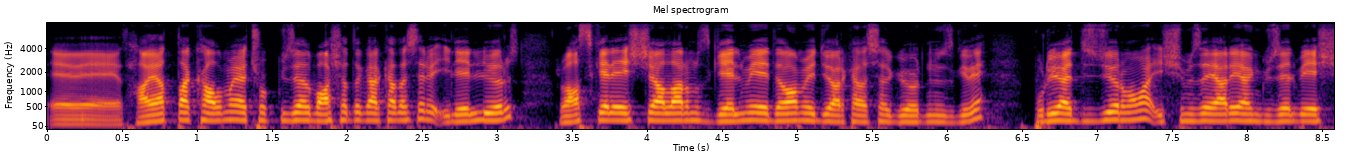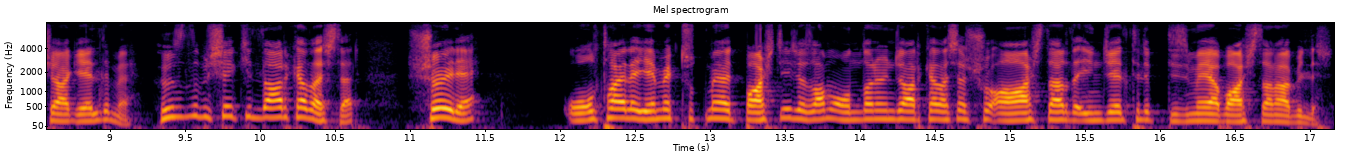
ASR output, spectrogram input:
Evet hayatta kalmaya çok güzel başladık arkadaşlar ve ilerliyoruz. Rastgele eşyalarımız gelmeye devam ediyor arkadaşlar gördüğünüz gibi. Buraya diziyorum ama işimize yarayan güzel bir eşya geldi mi? Hızlı bir şekilde arkadaşlar şöyle oltayla yemek tutmaya başlayacağız ama ondan önce arkadaşlar şu ağaçlar da inceltilip dizmeye başlanabilir.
